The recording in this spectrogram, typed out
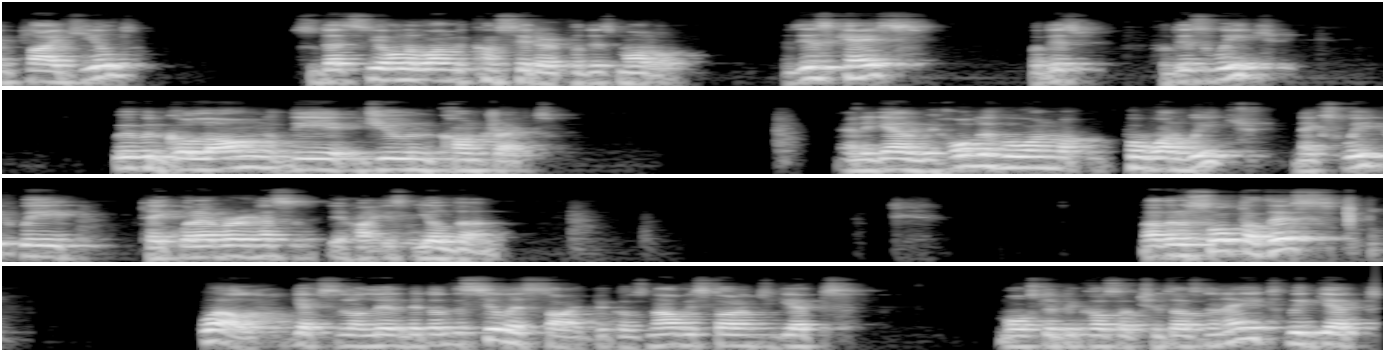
implied yield. So that's the only one we consider for this model. In this case, for this for this week, we would go long the June contract. And again, we hold it for one for one week. Next week, we take whatever has the highest yield done. Now the result of this, well, gets a little bit on the silly side because now we're starting to get, mostly because of 2008, we get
